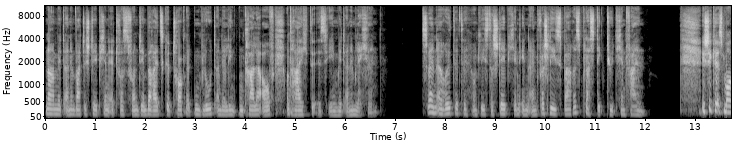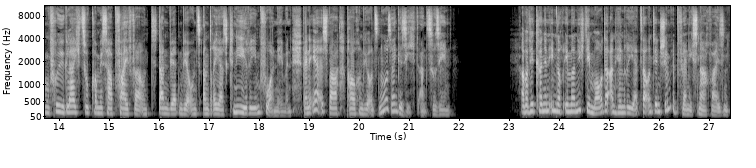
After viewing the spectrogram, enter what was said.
nahm mit einem Wattestäbchen etwas von dem bereits getrockneten Blut an der linken Kralle auf und reichte es ihm mit einem Lächeln. Sven errötete und ließ das Stäbchen in ein verschließbares Plastiktütchen fallen. Ich schicke es morgen früh gleich zu Kommissar Pfeiffer und dann werden wir uns Andreas Knieriem vornehmen. Wenn er es war, brauchen wir uns nur sein Gesicht anzusehen. Aber wir können ihm noch immer nicht die Morde an Henrietta und den Schimmelpfennigs nachweisen,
